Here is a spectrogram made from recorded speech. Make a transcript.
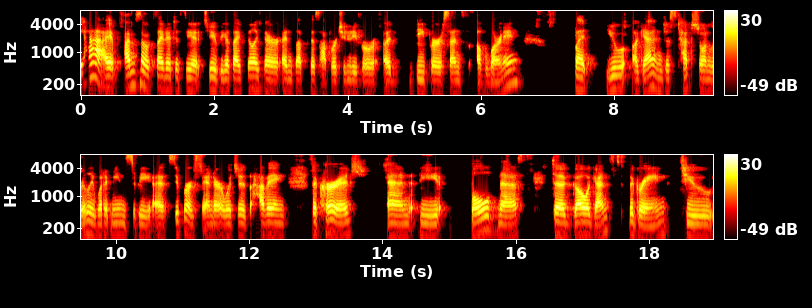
Yeah, I, I'm so excited to see it too because I feel like there ends up this opportunity for a deeper sense of learning. But you again just touched on really what it means to be a super expander, which is having the courage and the boldness to go against the grain, to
